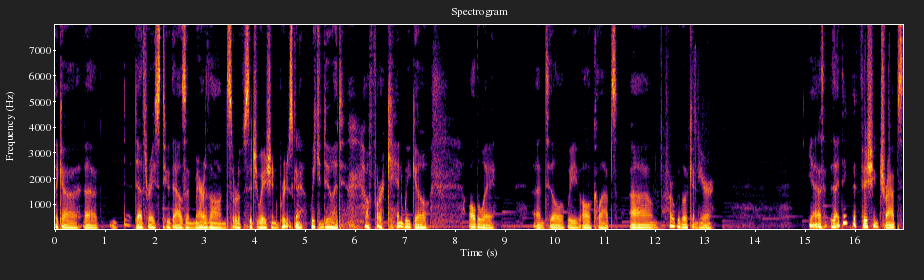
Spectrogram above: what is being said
like a, a Death Race 2000 marathon sort of situation. We're just gonna, we can do it. How far can we go? all the way until we all collapse. Um, how are we looking here? Yeah, I think the fishing traps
